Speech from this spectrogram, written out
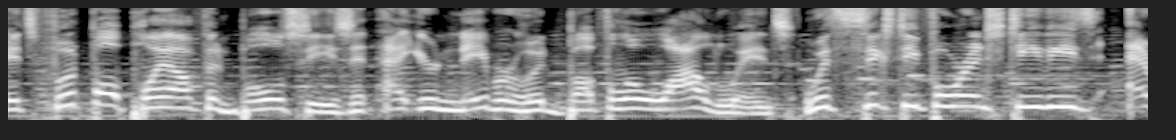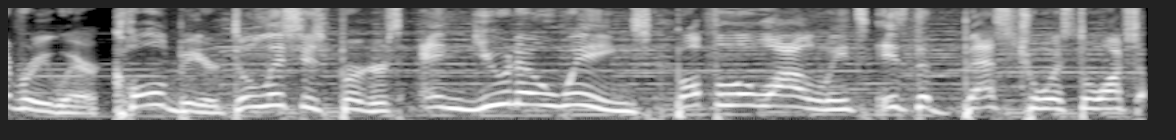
It's football playoff and bowl season at your neighborhood Buffalo Wild Wings. With 64 inch TVs everywhere, cold beer, delicious burgers, and you know wings, Buffalo Wild Wings is the best choice to watch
